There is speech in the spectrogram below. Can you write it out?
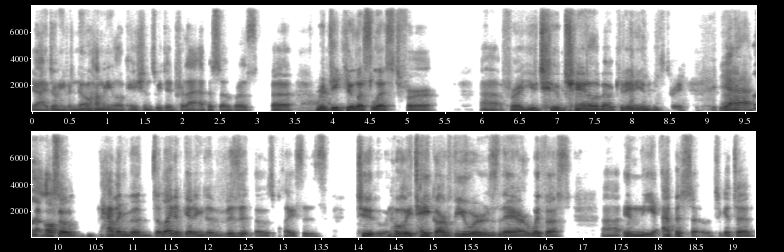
Yeah, I don't even know how many locations we did for that episode. It was a ridiculous list for uh, for a YouTube channel about Canadian history. yeah Uh, also having the delight of getting to visit those places too, and hopefully take our viewers there with us uh, in the episode to get to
